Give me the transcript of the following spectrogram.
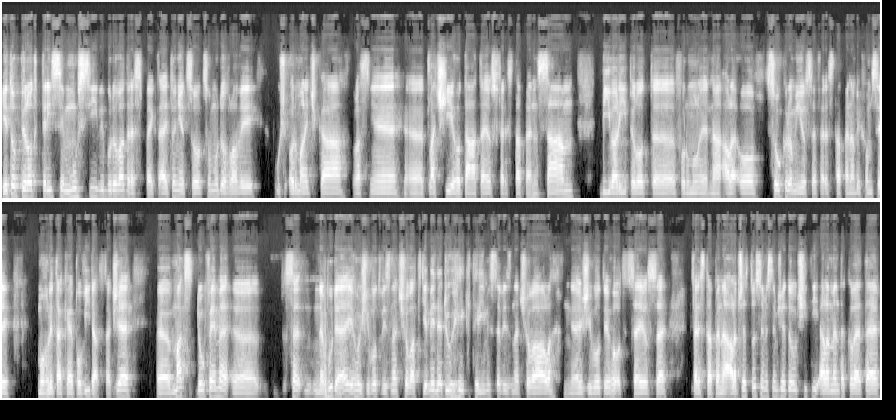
Je to pilot, který si musí vybudovat respekt a je to něco, co mu do hlavy už od malička vlastně uh, tlačí jeho táta Jos Verstappen. Sám bývalý pilot uh, Formule 1, ale o soukromí Jose Verstappen, abychom si mohli také povídat. Takže Max, doufejme, se nebude jeho život vyznačovat těmi neduhy, kterými se vyznačoval eh, život jeho otce Jose Verstappena, ale přesto si myslím, že je to určitý element takové té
